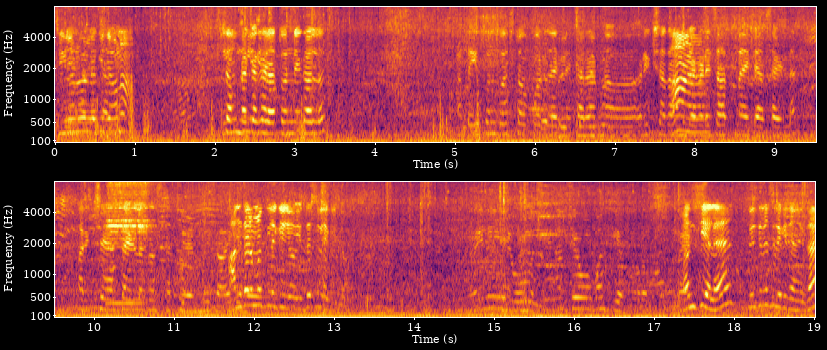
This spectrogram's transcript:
सिग्नलवर की जाऊ ना? स्वप्नाच्या घरातून निघालो. आता इथून बस स्टॉपवर जायचं कारण रिक्षा तर आमच्याकडे जात नाही त्या साईडला रिक्षा या साईडलाच असतात अंदर मत लेके जाओ इधर से लेके जाओ बंद केलं है तो इधर से लेके जाने का?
